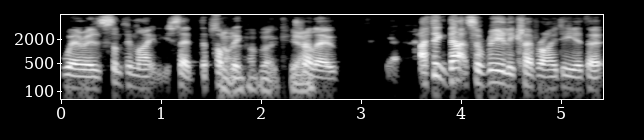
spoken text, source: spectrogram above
whereas something like you said, the public, public yeah. Trello. Yeah, I think that's a really clever idea. That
